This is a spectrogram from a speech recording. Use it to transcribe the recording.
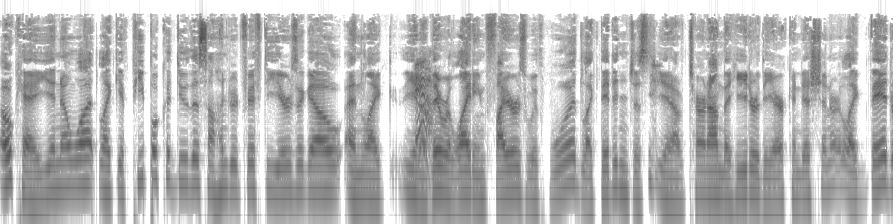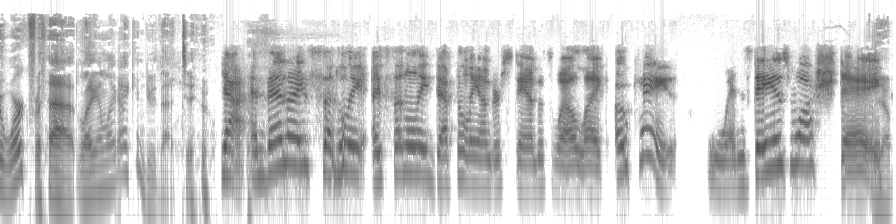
okay, you know what? Like if people could do this 150 years ago and like, you know, they were lighting fires with wood, like they didn't just, you know, turn on the heat or the air conditioner, like they had to work for that. Like I'm like I can do that too. yeah and then i suddenly i suddenly definitely understand as well like okay wednesday is wash day Yep.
